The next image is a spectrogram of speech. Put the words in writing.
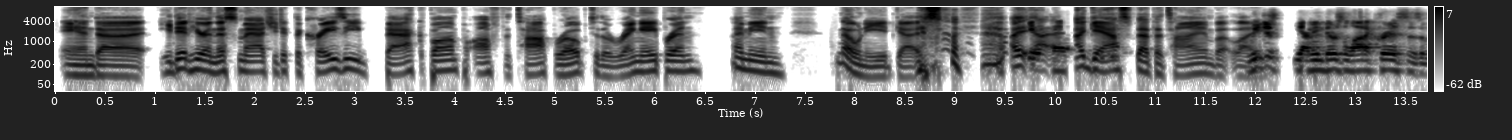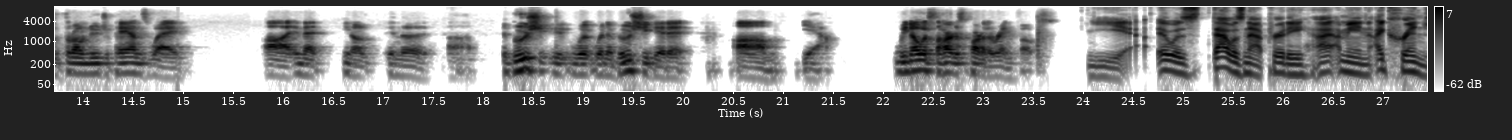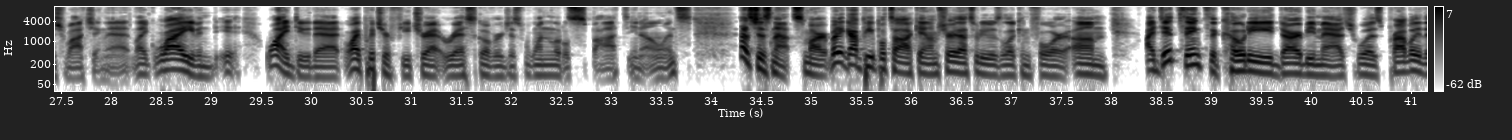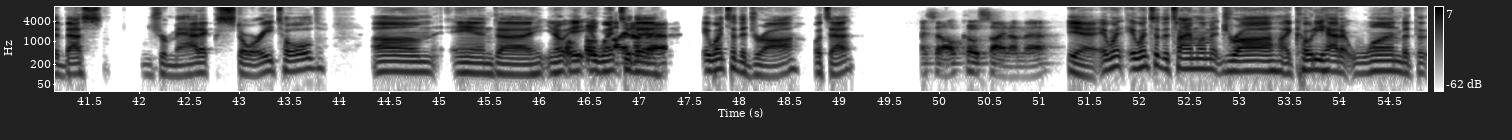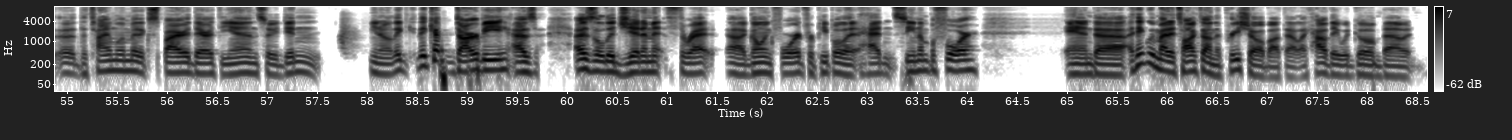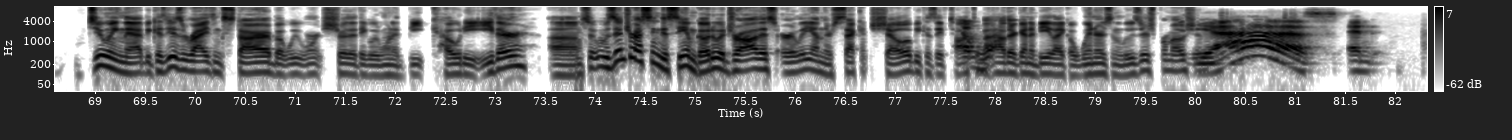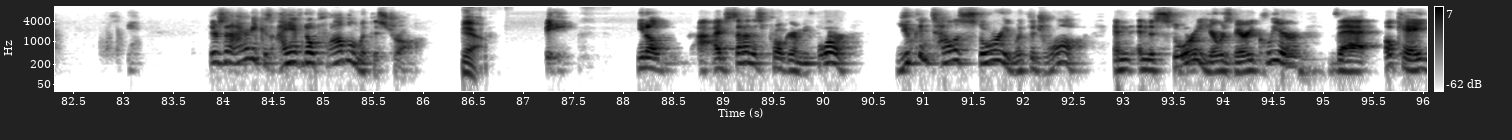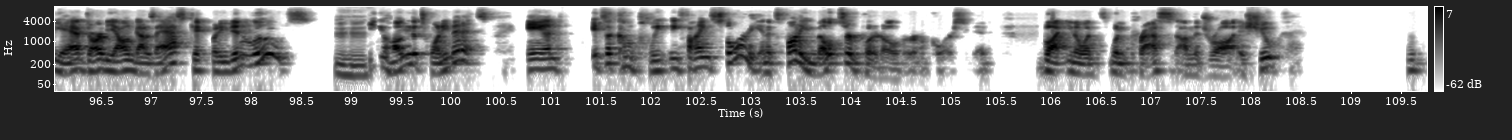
And uh, he did here in this match. He took the crazy back bump off the top rope to the ring apron. I mean, no need, guys. I, Yeah. I I gasped at the time, but like we just, yeah, I mean, there's a lot of criticism thrown New Japan's way uh, in that, you know, in the uh, Ibushi, when Ibushi did it. Um, yeah, we know it's the hardest part of the ring, folks. Yeah, it was that was not pretty. I, I mean, I cringed watching that. Like, why even? Why do that? Why put your future at risk over just one little spot? You know, it's that's just not smart. But it got people talking. I'm sure that's what he was looking for. Um, I did think the Cody Darby match was probably the best dramatic story told. Um, and uh, you know, it, it went to the it went to the draw. What's that? I said I'll co-sign on that. Yeah, it went it went to the time limit draw. Like Cody had it won, but the uh, the time limit expired there at the end, so he didn't. You know, they they kept Darby as as a legitimate threat uh, going forward for people that hadn't seen him before. And uh, I think we might have talked on the pre-show about that, like how they would go about doing that because he is a rising star, but we weren't sure that they would want to beat Cody either. Um, so it was interesting to see them go to a draw this early on their second show because they've talked about how they're going to be like a winners and losers promotion. Yes, and there's an irony because I have no problem with this draw. Yeah. You know, I've said on this program before, you can tell a story with the draw. And and the story here was very clear that okay, yeah, Darby Allin got his ass kicked, but he didn't lose. hmm He hung the 20 minutes. And it's a completely fine story. And it's funny, Meltzer put it over, of course he did. But you know, when when pressed on the draw issue,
